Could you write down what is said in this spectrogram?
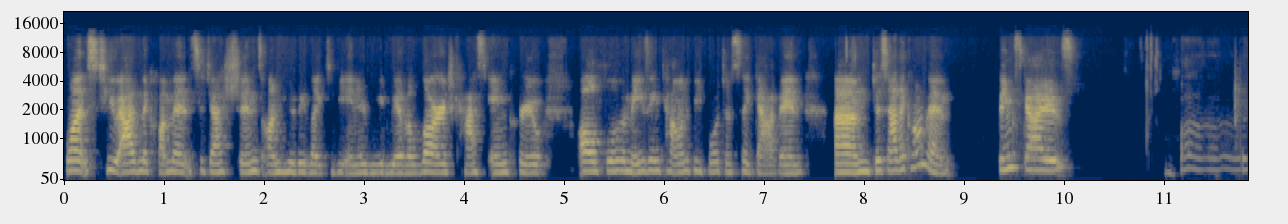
wants to add in the comments suggestions on who they'd like to be interviewed, we have a large cast and crew, all full of amazing, talented people, just like Gavin. Um, just add a comment. Thanks, guys. Bye.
